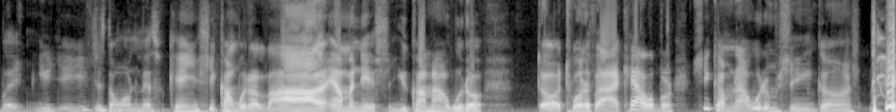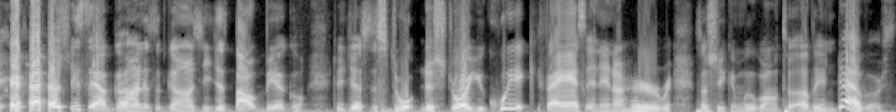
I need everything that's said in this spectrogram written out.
But you you just don't want to mess with Kenya. She come with a lot of ammunition. You come out with a uh, 25 caliber. She coming out with a machine gun. she said a gun is a gun. She just thought bigger to just destroy, destroy you quick, fast, and in a hurry so she can move on to other endeavors.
